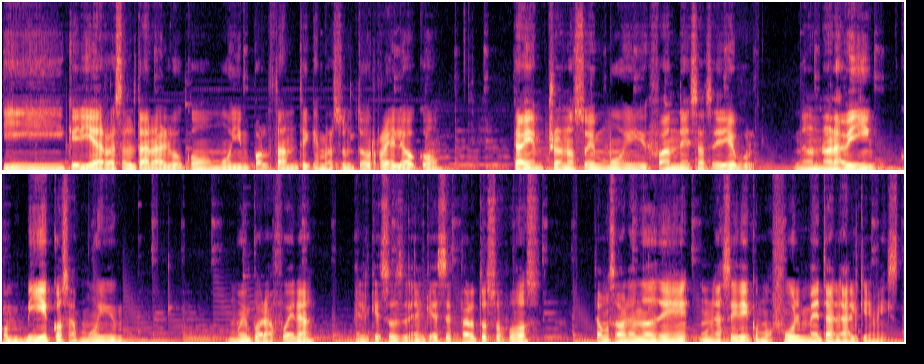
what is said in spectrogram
Y quería resaltar algo como muy importante que me resultó re loco. Está bien, yo no soy muy fan de esa serie porque no, la vi. Vi cosas muy, muy por afuera. El que, es experto sos vos. Estamos hablando de una serie como Full Metal Alchemist.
